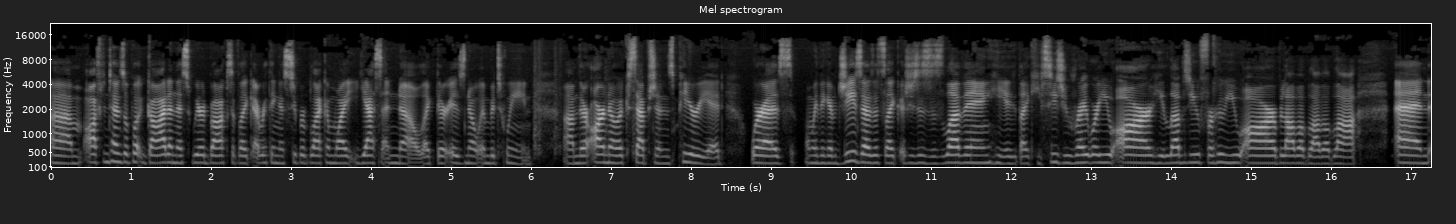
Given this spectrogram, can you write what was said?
um, oftentimes we'll put God in this weird box of like everything is super black and white, yes and no. Like there is no in between. Um, there are no exceptions, period. Whereas when we think of Jesus, it's like Jesus is loving. He like he sees you right where you are. He loves you for who you are. Blah blah blah blah blah. And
